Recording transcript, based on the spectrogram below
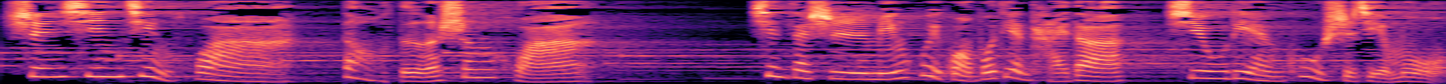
身心净化，道德升华。现在是明慧广播电台的修炼故事节目。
